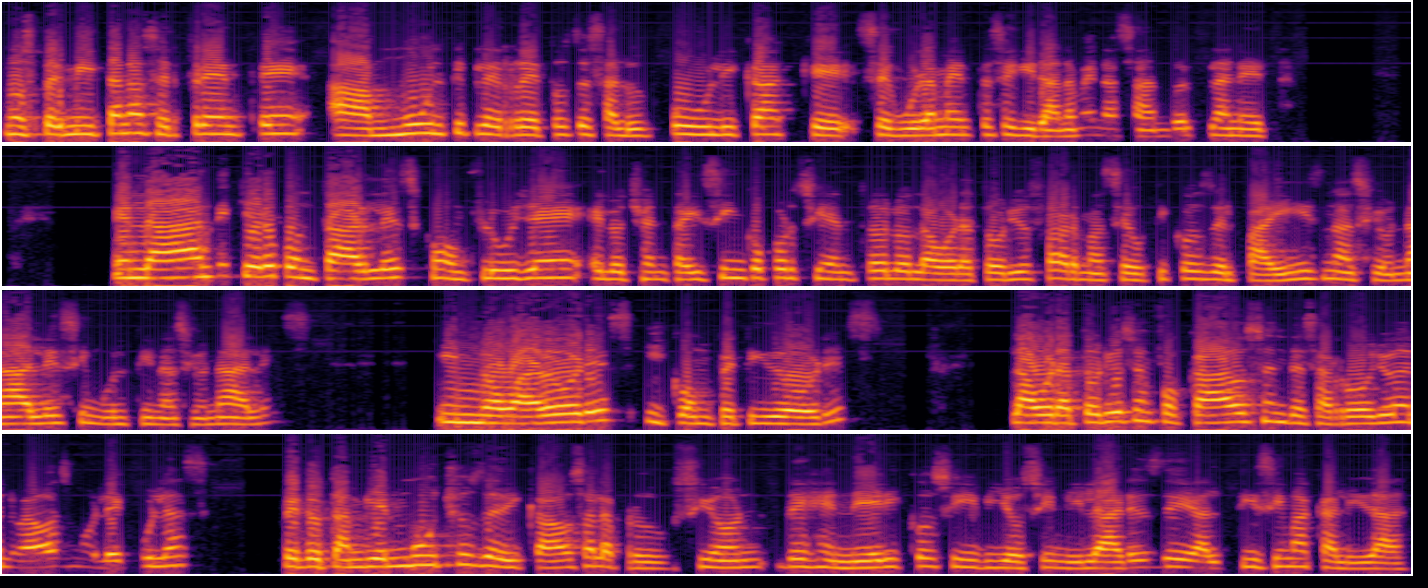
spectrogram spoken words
nos permitan hacer frente a múltiples retos de salud pública que seguramente seguirán amenazando el planeta. En la ANDI quiero contarles, confluye el 85% de los laboratorios farmacéuticos del país, nacionales y multinacionales, innovadores y competidores, laboratorios enfocados en desarrollo de nuevas moléculas, pero también muchos dedicados a la producción de genéricos y biosimilares de altísima calidad.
